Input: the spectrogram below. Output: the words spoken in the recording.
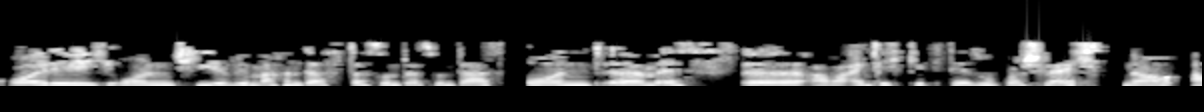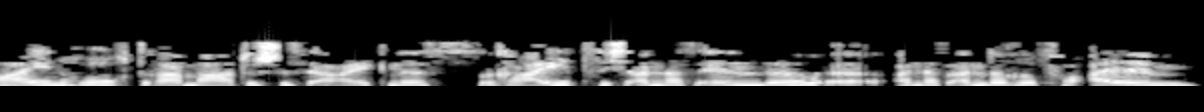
freudig und hier wir machen das, das und das und das und ähm, es äh, aber eigentlich geht's dir super schlecht. Ne? Ein hochdramatisches Ereignis reiht sich an das Ende, äh, an das andere, vor allem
